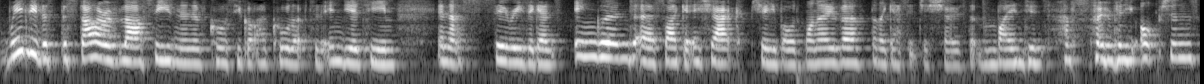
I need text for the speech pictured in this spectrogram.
Weirdly, the, the star of last season, and of course, you got her call up to the India team in that series against England. Uh, Saika Ishaque, she only bowled one over, but I guess it just shows that Mumbai Indians have so many options.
